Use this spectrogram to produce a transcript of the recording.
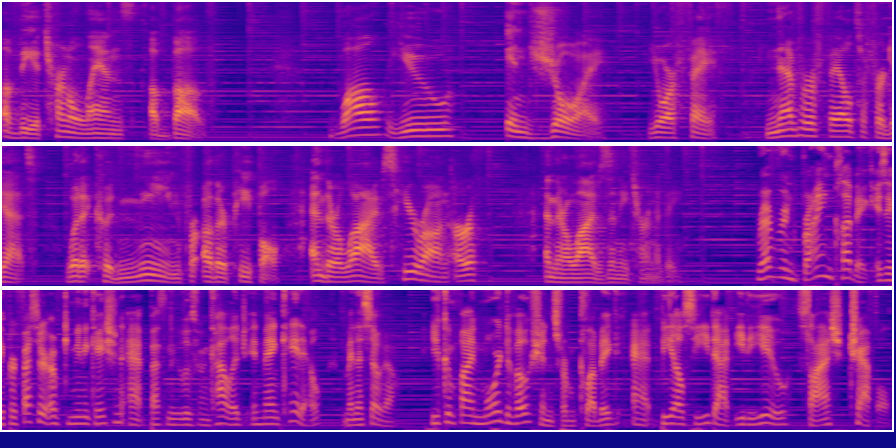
of the eternal lands above. While you enjoy your faith, never fail to forget what it could mean for other people and their lives here on earth and their lives in eternity. Reverend Brian Klebig is a professor of communication at Bethany Lutheran College in Mankato, Minnesota. You can find more devotions from Klebig at blc.edu/chapel.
